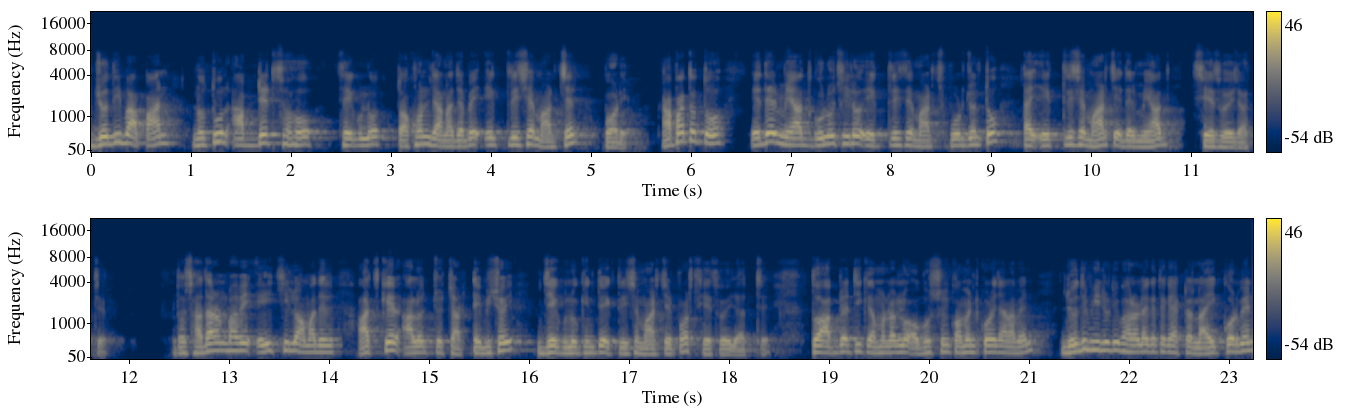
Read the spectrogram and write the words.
যদি বা পান নতুন আপডেট সহ সেগুলো, তখন জানা যাবে একত্রিশে মার্চের পরে। আপাতত এদের মেয়াদগুলো ছিল একত্রিশে মার্চ পর্যন্ত, তাই একত্রিশে মার্চ এদের মেয়াদ শেষ হয়ে যাচ্ছে। তো সাধারণভাবে এই ছিল আমাদের আজকের আলোচ্য চারটে বিষয়, যেগুলো কিন্তু একত্রিশে মার্চের পর শেষ হয়ে যাচ্ছে। তো আপডেটটি কেমন লাগল অবশ্যই কমেন্ট করে জানাবেন। যদি ভিডিওটি ভালো লাগে থাকে, একটা লাইক করবেন।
